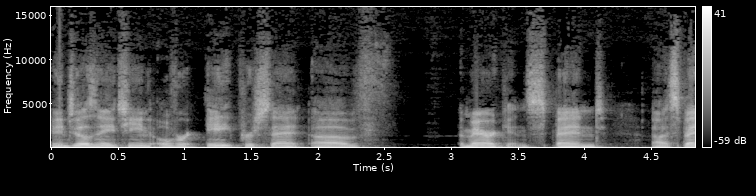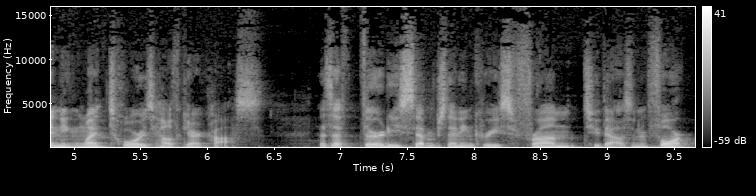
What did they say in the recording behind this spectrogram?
in 2018, over 8% of Americans spend uh, spending went towards healthcare costs. That's a 37% increase from 2004,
